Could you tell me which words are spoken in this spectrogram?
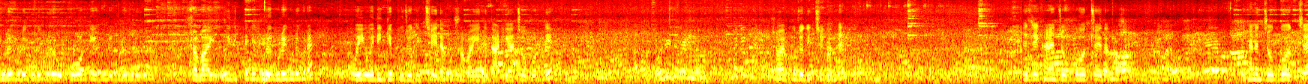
ঘুরে ঘুরে ঘুরে ঘুরে উপর দিয়ে ঘুরে ঘুরে ঘুরে ঘুরে সবাই ওই দিক থেকে ঘুরে ঘুরে ঘুরে ঘুরে ওই ওই দিক দিয়ে পুজো দিচ্ছে। এই দেখো সবাই যে দাঁড়িয়ে আছে ওপর দিয়ে। সবাই পুজো দিচ্ছে এখান থেকে যেখানে যে এখানে যজ্ঞ হচ্ছে দেখো। এখানে যজ্ঞ হচ্ছে।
